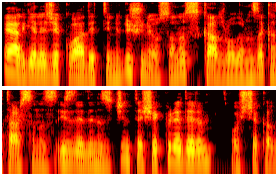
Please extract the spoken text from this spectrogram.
Eğer gelecek vaat ettiğini düşünüyorsanız kadrolarınıza katarsınız. İzlediğiniz için teşekkür ederim. Hoşçakalın.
